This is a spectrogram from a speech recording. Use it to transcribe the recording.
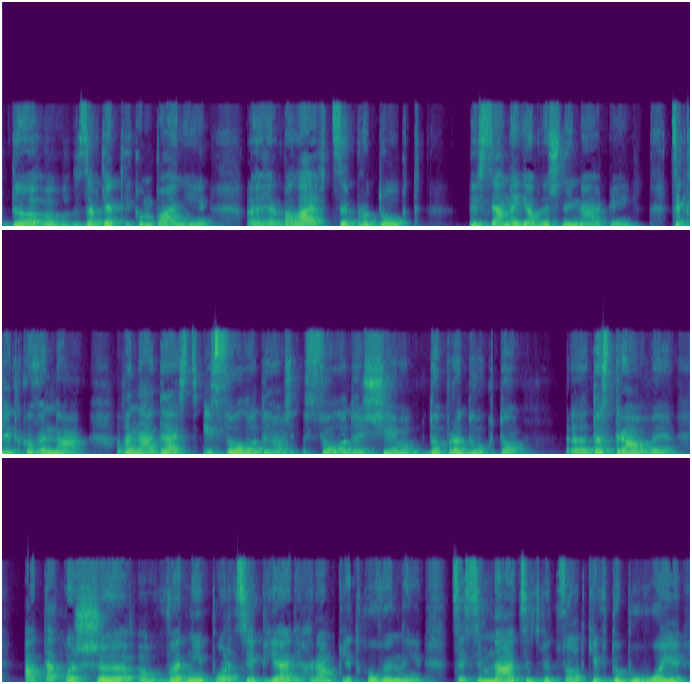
до, завдяки компанії Herbalife. Це продукт вівсяно-яблучний напій. Це клітковина. Вона дасть і солодощі до продукту, е, до страви, а також е, в одній порції 5 грам клітковини. Це 17% добової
